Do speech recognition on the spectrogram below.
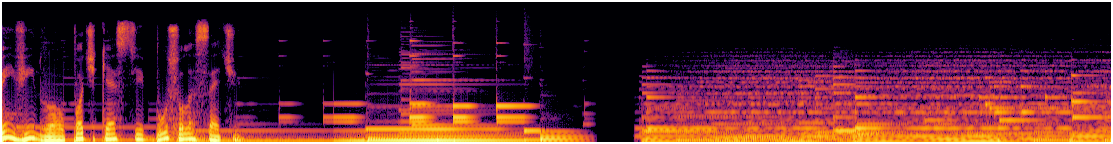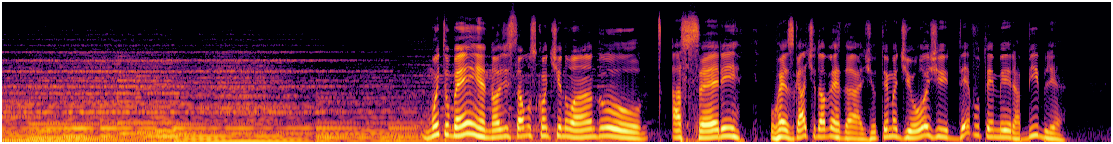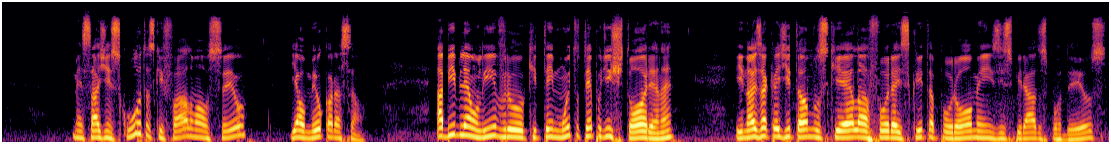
bem-vindo ao podcast Bússola 7. Muito bem, nós estamos continuando a série O Resgate da Verdade. O tema de hoje, Devo Temer a Bíblia? Mensagens curtas que falam ao seu e ao meu coração. A Bíblia é um livro que tem muito tempo de história, né? E nós acreditamos que ela fora escrita por homens inspirados por Deus.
